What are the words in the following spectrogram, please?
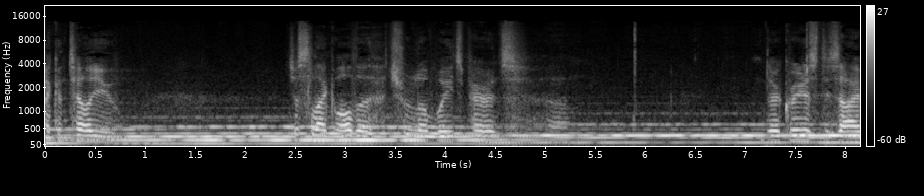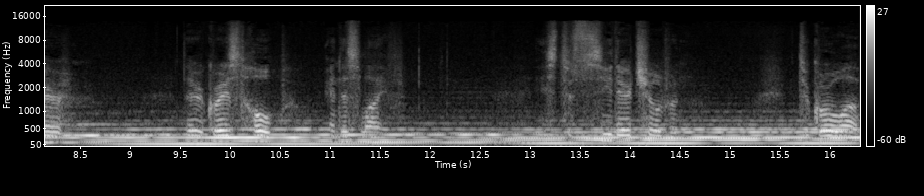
I can tell you, just like all the True Love Waits parents, um, their greatest desire, their greatest hope in this life is to see their children to grow up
